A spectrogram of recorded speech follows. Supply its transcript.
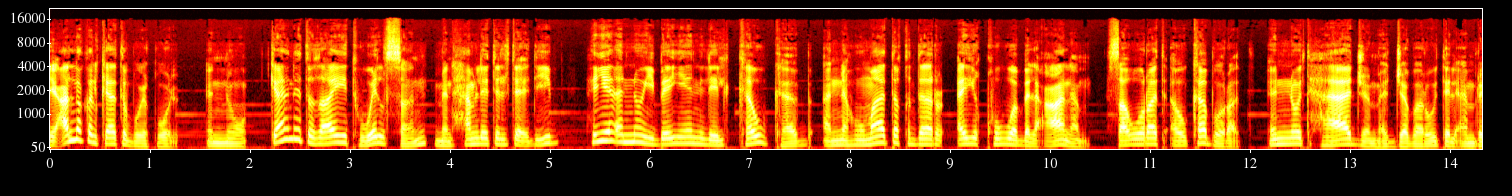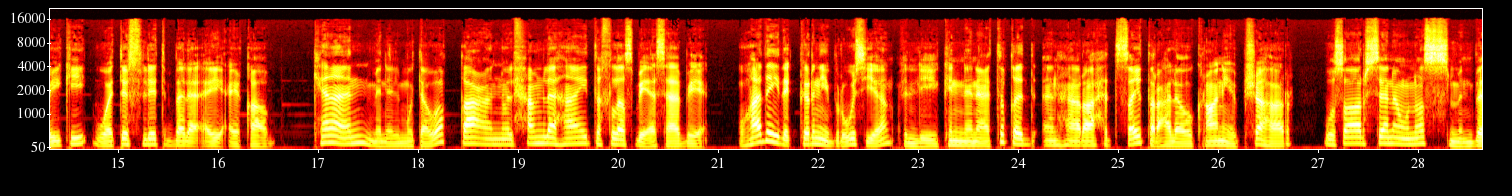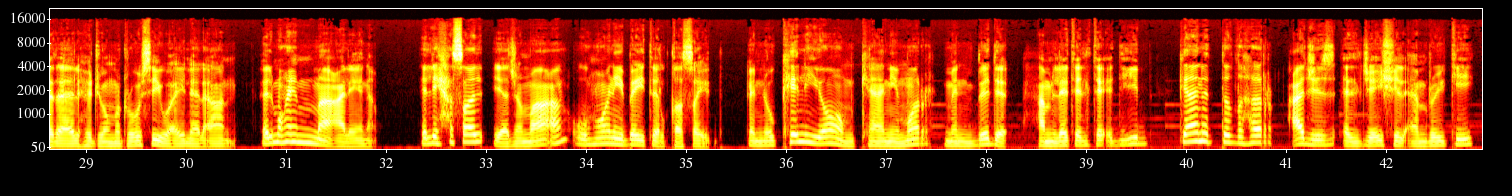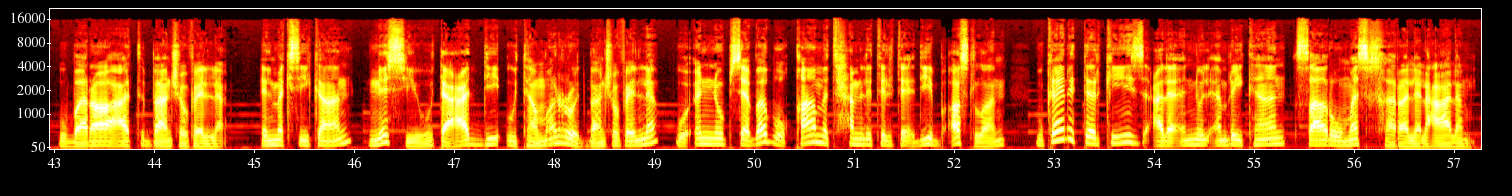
يعلق الكاتب ويقول أنه كانت غاية ويلسون من حملة التأديب هي أنه يبين للكوكب أنه ما تقدر أي قوة بالعالم صورت أو كبرت أنه تهاجم الجبروت الأمريكي وتفلت بلا أي عقاب. كان من المتوقع أنه الحملة هاي تخلص بأسابيع. وهذا يذكرني بروسيا اللي كنا نعتقد أنها راح تسيطر على أوكرانيا بشهر وصار سنة ونص من بدأ الهجوم الروسي وإلى الآن. المهم ما علينا. اللي حصل يا جماعة وهوني بيت القصيد إنه كل يوم كان يمر من بدء حملة التأديب كانت تظهر عجز الجيش الأمريكي وبراعة بانشوفيلا. المكسيكان نسيوا تعدي وتمرد بانشوفيلا وأنه بسببه قامت حملة التأديب أصلا وكان التركيز على أنه الأمريكان صاروا مسخرة للعالم.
